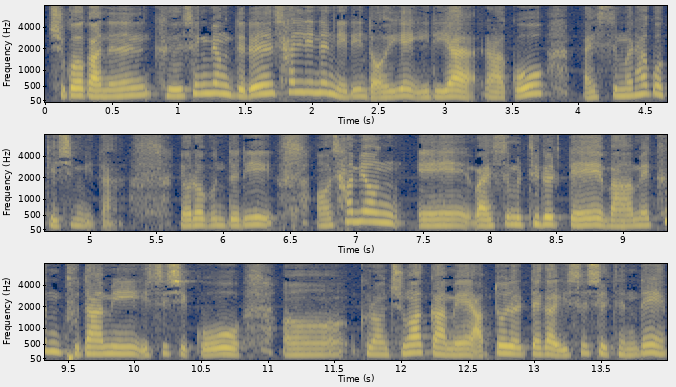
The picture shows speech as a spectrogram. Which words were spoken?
죽어가는 그 생명들을 살리는 일이 너희의 일이야. 라고 말씀을 하고 계십니다. 여러분들이 어, 사명의 말씀을 들을 때 마음에 큰 부담이 있으시고 어, 그런 중압감에 압도될 때가 있으실 텐데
